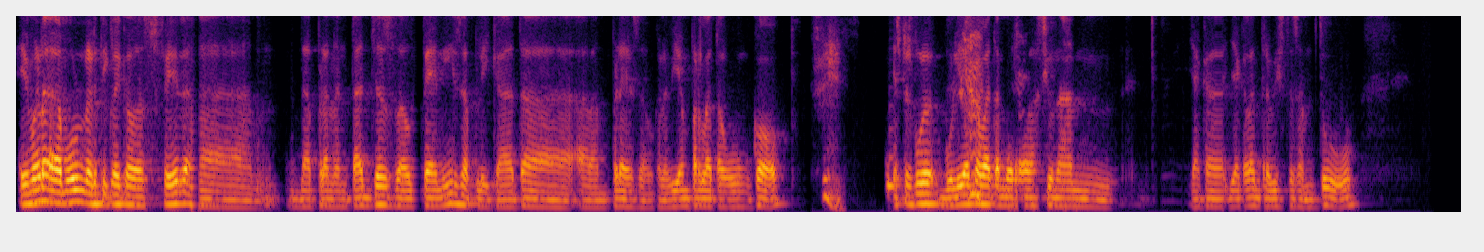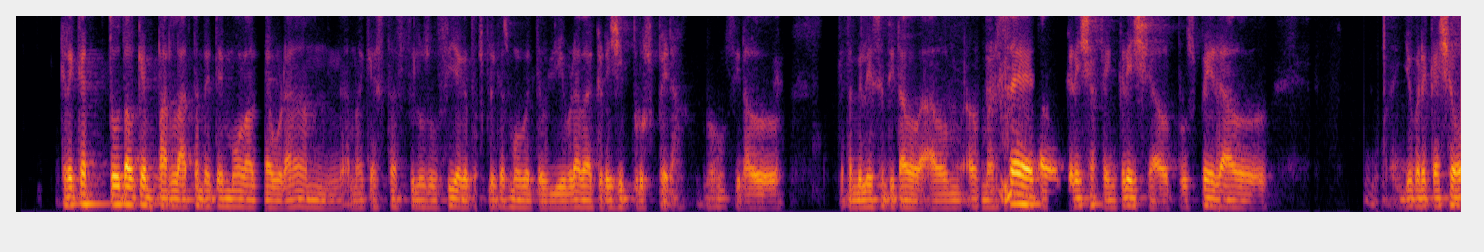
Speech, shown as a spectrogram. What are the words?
A mi m'agrada molt un article que vas fer d'aprenentatges de, del tennis aplicat a, a l'empresa, o que n'havíem parlat algun cop. Sí. Després volia acabar també relacionant, ja que, ja que l'entrevistes amb tu, crec que tot el que hem parlat també té molt a veure amb, amb aquesta filosofia que tu expliques molt bé al teu llibre de creix i prospera. No? Al final, que també li he sentit al, al, al Mercet, el créixer fent créixer, el prospera, el... jo crec que això,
